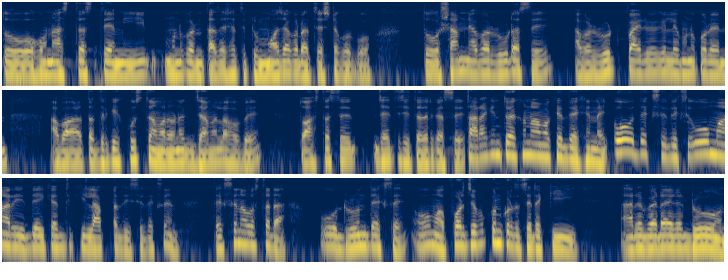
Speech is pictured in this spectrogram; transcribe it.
তো এখন আস্তে আস্তে আমি মনে করেন তাদের সাথে একটু মজা করার চেষ্টা করব। তো সামনে আবার রুট আছে, আবার রুট পাইর হয়ে গেলে মনে করেন আবার তাদেরকে খুঁজতে আমার অনেক ঝামেলা হবে। তো আস্তে আস্তে যাইতেছি তাদের কাছে। তারা কিন্তু এখনও আমাকে দেখে নাই। ও দেখছে দেখছে। ও মারি দেখে কি লাভটা দিছে, দেখছেন? দেখছেন অবস্থাটা? ও ড্রোন দেখছে। ও মা, পর্যবেক্ষণ করতেছে এটা কি? আরে বেটা, এটা ড্রোন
